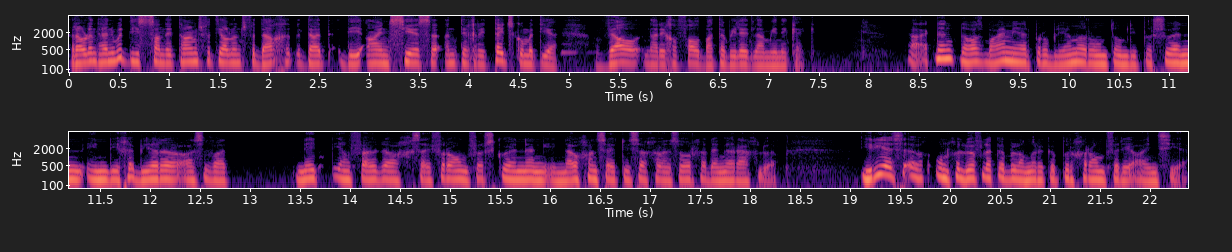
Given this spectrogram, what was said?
Roland Henwood die Sunday Times vertel ons vandag dat die ANC se integriteitskomitee wel na die geval Batabile Dlamini kyk. Ja, ek dink daar's baie meer probleme rondom die persoon en die gebeure as wat net eenvoudig sy vra om verskoning en nou gaan sy toesig en sorg dat dinge regloop. Hierdie is 'n ongelooflike belangrike program vir die ANC,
